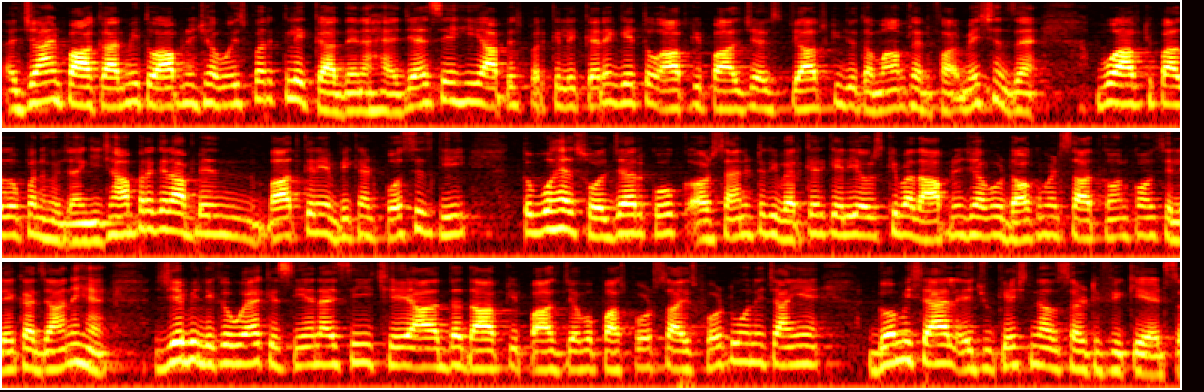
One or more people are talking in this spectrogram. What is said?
जॉइन पाक आर्मी तो आपने जो है वो इस पर क्लिक कर देना है। जैसे ही आप इस पर क्लिक करेंगे तो आपके पास जो जॉब्स की जो तमाम सारी इन्फॉर्मेशन हैं, वो आपके पास ओपन हो जाएँगी। जहाँ पर अगर आप बात करें वीकेंड पोस्टेज की तो वो है सोल्जर कुक और सैनिटरी वर्कर के लिए। और उसके बाद आपने जो है वो डॉक्यूमेंट साथ कौन कौन से लेकर जाने हैं, ये भी लिखा हुआ है कि सी एन आई सी छः आदत आपके पास जो वो पासपोर्ट साइज़ फ़ोटो होने चाहिए डोमिसाइल एजुकेशनल सर्टिफिकेट्स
